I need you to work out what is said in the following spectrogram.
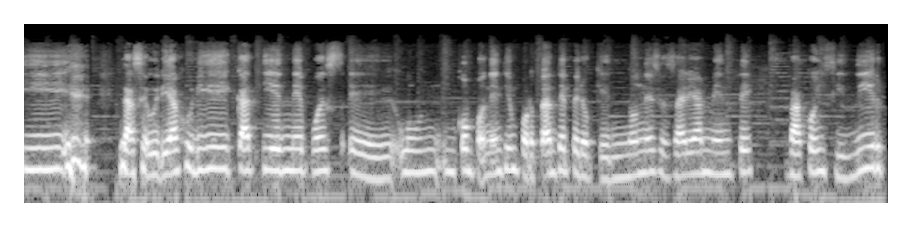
y la seguridad jurídica tiene pues eh, un, componente importante, pero que no necesariamente va a coincidir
